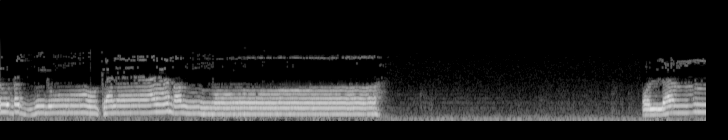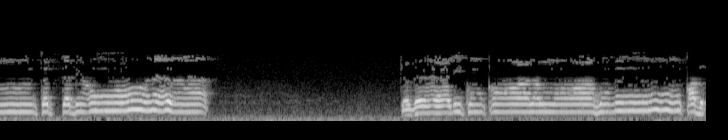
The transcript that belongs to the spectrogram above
يبدلوا كلام الله. قل لن تتبعونا. كذلكم قال الله من قبل.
